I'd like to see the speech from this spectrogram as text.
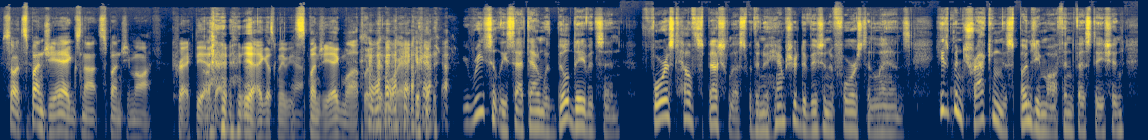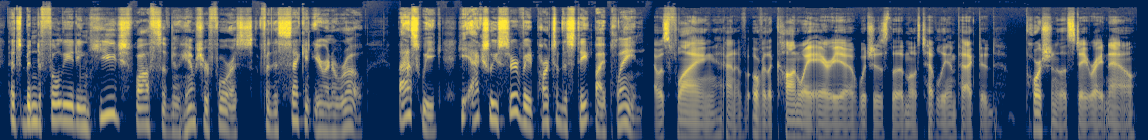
So it's spongy eggs, not spongy moth. Correct. Yeah. Okay. yeah. I guess maybe yeah. spongy egg moth would have been more accurate. We recently sat down with Bill Davidson, forest health specialist with the New Hampshire Division of Forest and Lands. He's been tracking the spongy moth infestation that's been defoliating huge swaths of New Hampshire forests for the second year in a row. Last week, he actually surveyed parts of the state by plane. I was flying kind of over the Conway area, which is the most heavily impacted portion of the state right now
